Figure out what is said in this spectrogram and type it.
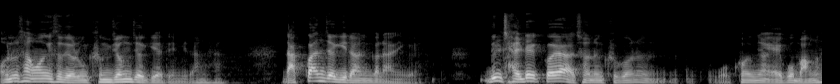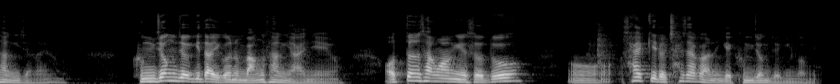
어느 상황에서도 여러분 긍정적이어야 됩니다. 항상. 낙관적이라는 건 아니고요. 늘 잘 될 거야. 저는 그거는 뭐 그냥 에고 망상이잖아요. 긍정적이다 이거는 망상이 아니에요. 어떤 상황에서도 어, 살 길을 찾아가는 게 긍정적인 겁니다.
